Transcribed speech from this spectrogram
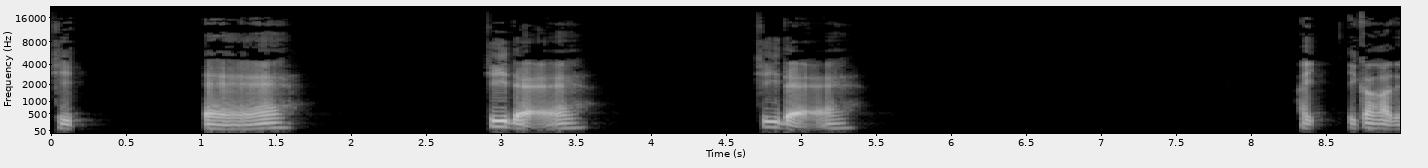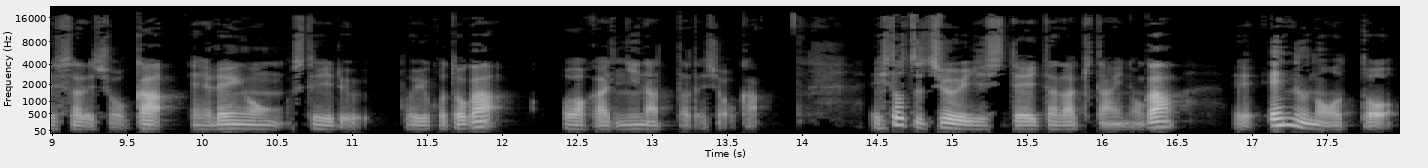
ひえひれひれ。はい。いかがでしたでしょうか、えー、連音しているということがお分かりになったでしょうか、えー、一つ注意していただきたいのが、えー、N の音、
